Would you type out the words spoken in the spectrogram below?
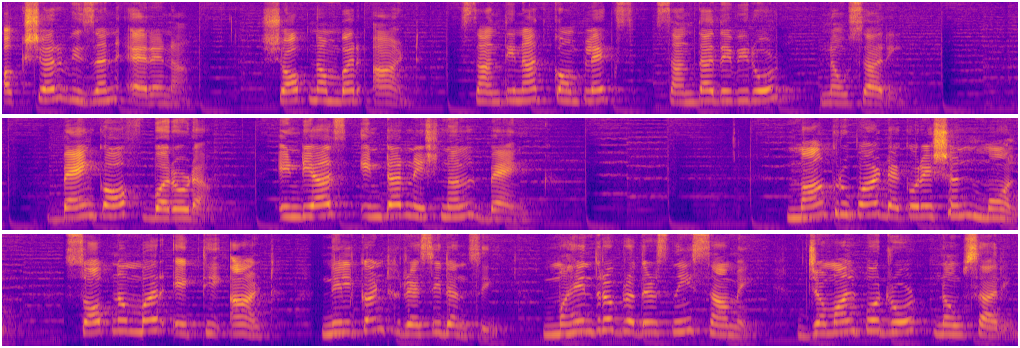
Akshar vision arena shop number આઠ Shantinath complex Shantadevi road Navsari bank of Baroda India's international bank Maa Krupa decoration mall shop number એકથી આઠ નીલકંઠ રેસિડન્સી મહેન્દ્ર બ્રદર્સની સામે Jamalpur road Navsari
